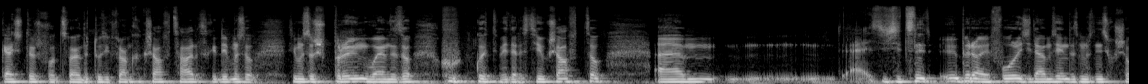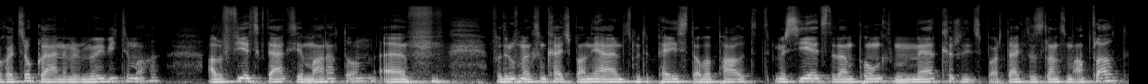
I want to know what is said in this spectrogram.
gestern von 200'000 Franken geschafft zu haben. Es gibt immer so, sind immer so Sprünge, wo einem so, huh, gut, wieder ein Ziel geschafft. So. Ähm, es ist jetzt nicht überall euphorisch in dem Sinn, dass wir es nicht schon zurücklehnen können. Wir müssen weitermachen. Aber 40 Tage sind ein Marathon. Ähm, von der Aufmerksamkeitsspanne her, dass man den Pace da behält. Wir sind jetzt an dem Punkt, wo wir merken, schon in ein paar Tagen, dass es langsam abflaut.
